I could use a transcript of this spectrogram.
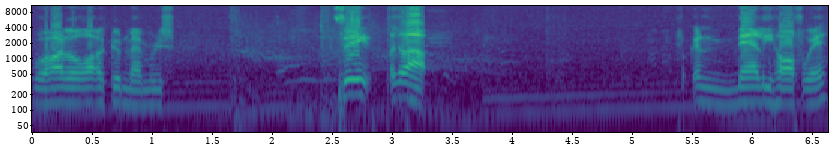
we had a lot of good memories. See, look at that. Fucking nearly halfway.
